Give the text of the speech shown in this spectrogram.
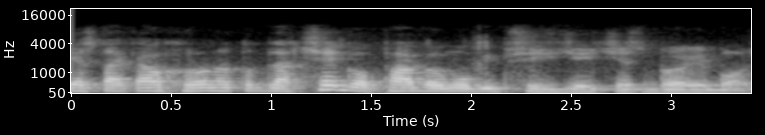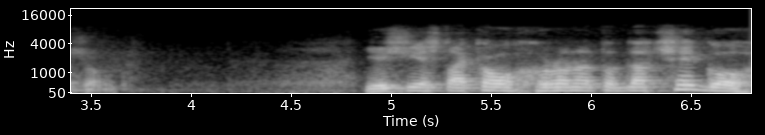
jest taka ochrona, to dlaczego Paweł mówi przyjdziecie zbroję Bożą? Jeśli jest taka ochrona, to dlaczego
